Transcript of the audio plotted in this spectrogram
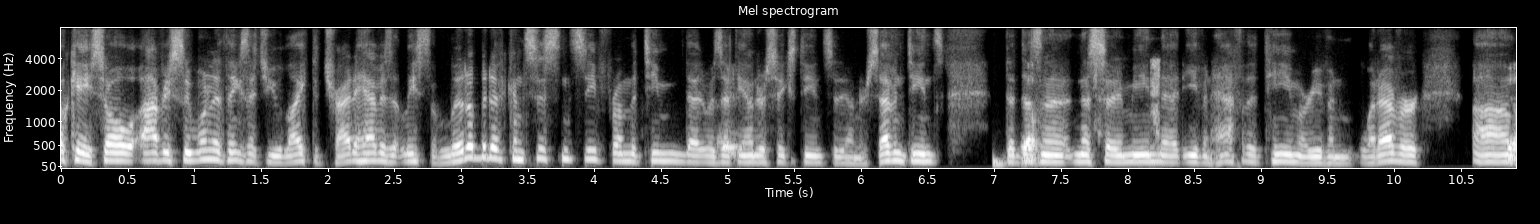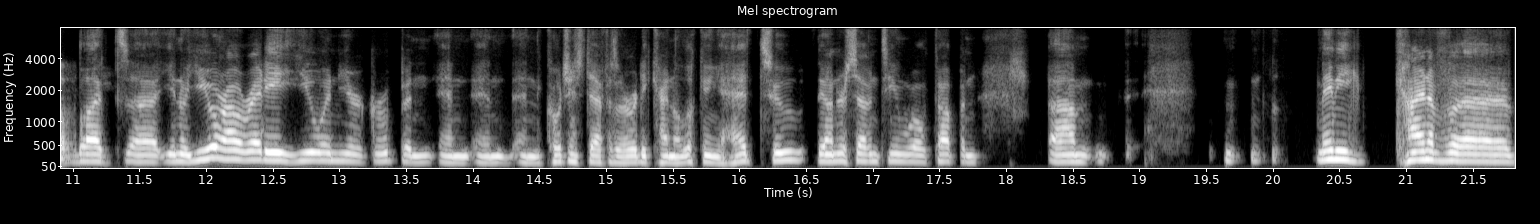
okay. So obviously one of the things that you like to try to have is at least a little bit of consistency from the team that was right. at the under 16s to the under 17s. That doesn't yep. necessarily mean that even half of the team or even whatever. Um, yep. But, uh, you know, you are already, you and your group and, and, and, and the coaching staff is already kind of looking ahead to the under 17 World Cup. And um, maybe kind of a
